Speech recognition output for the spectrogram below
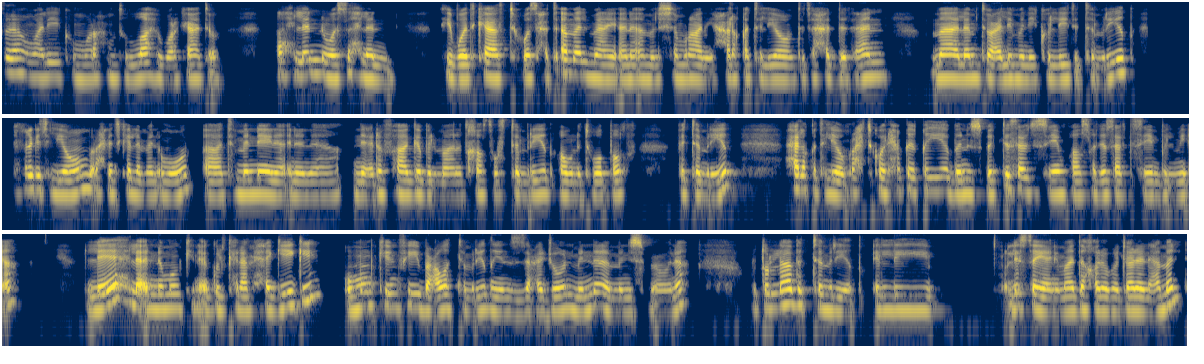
السلام عليكم ورحمة الله وبركاته، أهلا وسهلا في بودكاست فسحة أمل. معي أنا أمل الشمراني، حلقة اليوم تتحدث عن ما لم تعلمني كلية التمريض، في حلقة اليوم راح نتكلم عن أمور آه، تمنينا إننا نعرفها قبل ما نتخصص تمريض أو نتوظف في التمريض، حلقة اليوم راح تكون حقيقية بنسبة تسعة وتسعين فاصلة تسعة وتسعين بالمئة، ليه؟ لأنه ممكن أقول كلام حقيقي وممكن في بعض التمريض ينزعجون منه لما يسمعونه، وطلاب التمريض اللي لسه يعني ما دخلوا مجال العمل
